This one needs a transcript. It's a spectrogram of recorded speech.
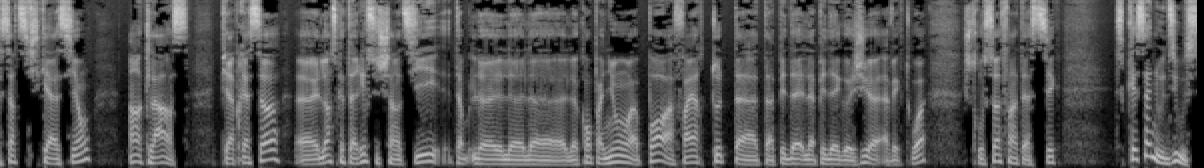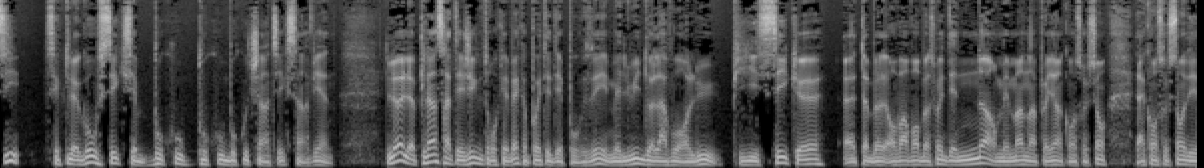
certification en classe. Puis après ça, euh, lorsque tu arrives sur le chantier, le, compagnon n'a pas à faire toute la pédagogie avec toi. Je trouve ça fantastique. Ce que ça nous dit aussi, c'est que le GO sait y a beaucoup, beaucoup, beaucoup de chantiers qui s'en viennent. Là, le plan stratégique d'Hydro-Québec n'a pas été déposé, mais lui doit l'avoir lu. Puis il sait que euh, on va avoir besoin d'énormément d'employés en construction. La construction des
